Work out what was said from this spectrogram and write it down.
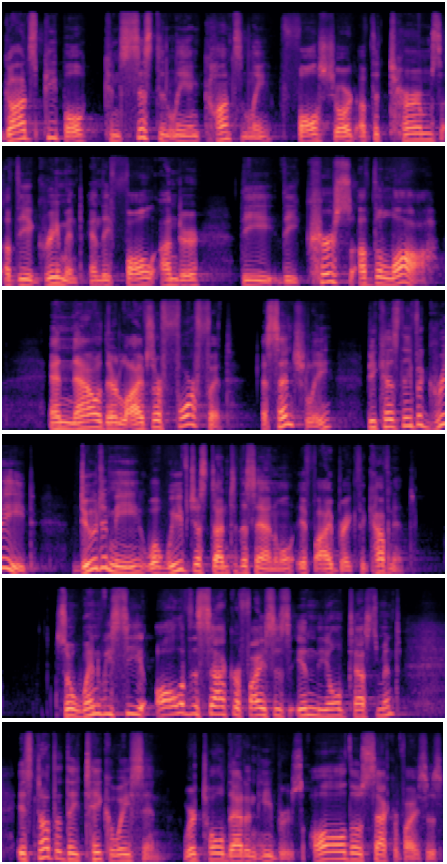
God's people consistently and constantly fall short of the terms of the agreement and they fall under the, the curse of the law. And now their lives are forfeit, essentially, because they've agreed do to me what we've just done to this animal if I break the covenant. So when we see all of the sacrifices in the Old Testament, it's not that they take away sin. We're told that in Hebrews. All those sacrifices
